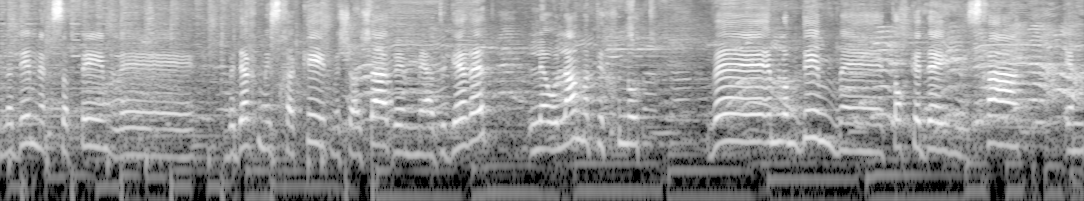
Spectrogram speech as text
הילדים נחשפים בדרך משחקית, משעשעת ומאתגרת לעולם התכנות והם לומדים תוך כדי משחק, הם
